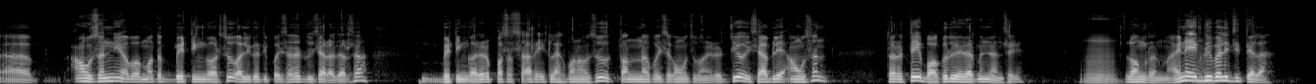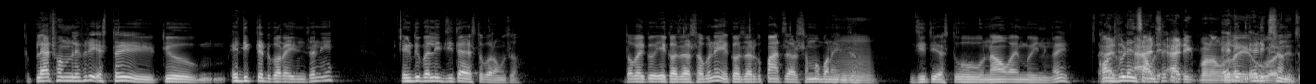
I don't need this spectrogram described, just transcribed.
आउँछन् नि अब म त बेटिङ गर्छु अलिकति पैसा छ दुई चार हजार छ। बेटिङ गरेर पचास हजार एक लाख बनाउँछु टन्न पैसा कमाउँछु भनेर त्यो हिसाबले आउँछन्। तर त्यही भएको दुई हजार पनि जान्छ कि। लङ रनमा होइन एक दुई पालि जितेला। प्लेटफर्मले फेरि यस्तै त्यो एडिक्टेड गराइदिन्छ नि। एक दुई पालि जिता जस्तो गराउँछ। तपाईँको एक हजार छ भने एक हजारको पाँच हजारसम्म बनाइदिन्छ जिते जस्तो ओ नाउ आइम विनिङ है। कन्फिडेन्स आउँछ। गरिदिन्छ।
